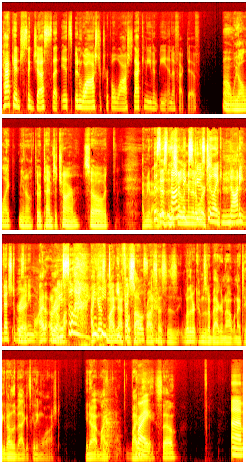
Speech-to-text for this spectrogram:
package suggests that it's been washed or triple washed, that can even be ineffective. Well, we all like you know third time's a charm. So it, I mean, This I, is doesn't an necessarily mean that it excuse to like not eat vegetables Right. anymore. I don't, I don't Right. know. You My- still I you guess my to eat natural thought process is whether it comes in a bag or not. When I take it out of the bag, it's getting washed. You know, at my by Right. me. So Um,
